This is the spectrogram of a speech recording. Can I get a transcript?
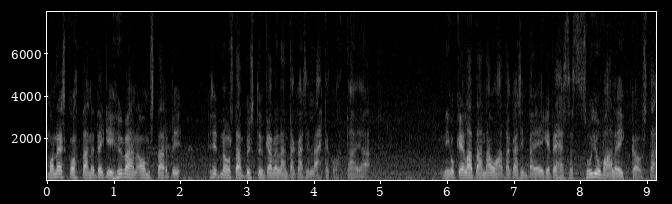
monessa kohtaa ne teki hyvän omstarpi, sitten noustaan pystyyn kävelään takaisin lähtökohtaan ja niin kuin kelataan nauhaa takaisinpäin, eikä tehdä sitä sujuvaa leikkausta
